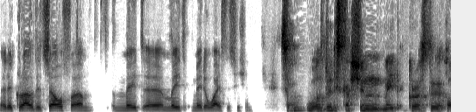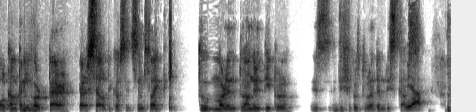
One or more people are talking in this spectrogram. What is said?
the crowd itself um, made uh, made made a wise decision. So was the discussion made across the whole company or per per cell? Because it seems like two, more than 200 people is difficult to let them discuss. Yeah.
